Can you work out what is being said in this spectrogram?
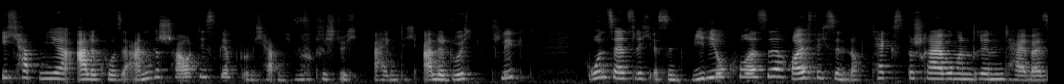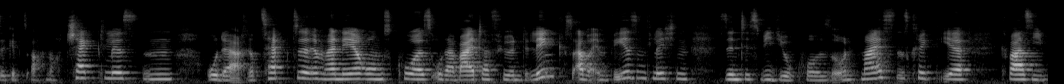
Ich habe mir alle Kurse angeschaut, die es gibt und ich habe mich wirklich durch eigentlich alle durchgeklickt. Grundsätzlich, es sind Videokurse, häufig sind noch Textbeschreibungen drin, teilweise gibt es auch noch Checklisten oder Rezepte im Ernährungskurs oder weiterführende Links, aber im Wesentlichen sind es Videokurse und meistens kriegt ihr quasi,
